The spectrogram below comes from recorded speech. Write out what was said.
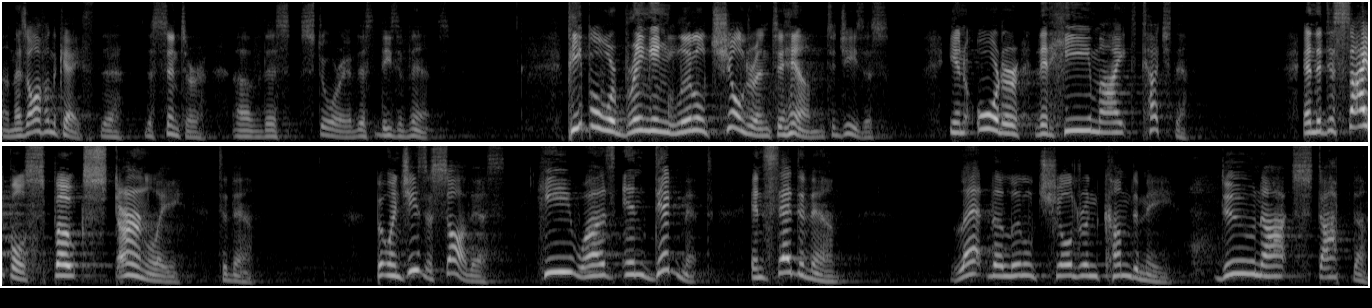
um, as often the case, the, the center of this story, of this, these events. People were bringing little children to him, to Jesus, in order that he might touch them. And the disciples spoke sternly to them. But when Jesus saw this, he was indignant and said to them, Let the little children come to me. Do not stop them.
